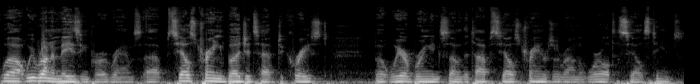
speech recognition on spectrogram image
Well, we run amazing programs. Uh, sales training budgets have decreased, but we are bringing some of the top sales trainers around the world to sales teams.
